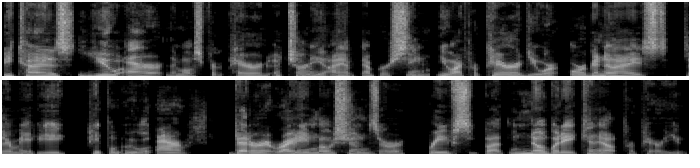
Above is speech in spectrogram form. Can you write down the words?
because you are the most prepared attorney I have ever seen. You are prepared, you are organized. There may be people who are better at writing motions or briefs, but nobody can out prepare you.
